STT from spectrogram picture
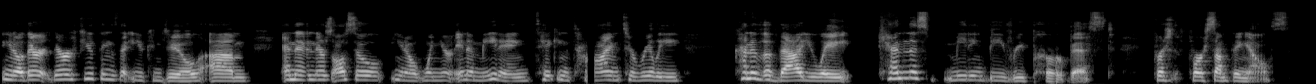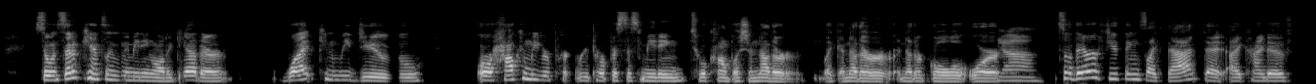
you know there there are a few things that you can do. Um, and then there's also you know when you're in a meeting taking time to really kind of evaluate can this meeting be repurposed for for something else so instead of canceling the meeting altogether what can we do or how can we rep- repurpose this meeting to accomplish another like another another goal or yeah so there are a few things like that that i kind of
